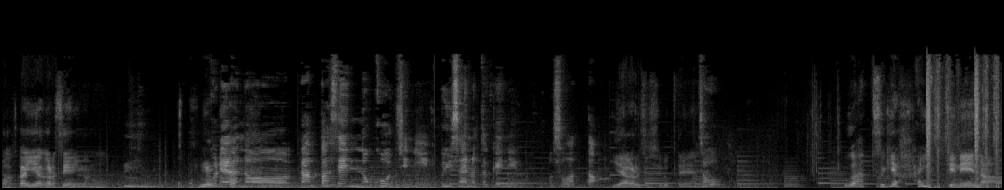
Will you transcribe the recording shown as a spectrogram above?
バカ嫌がらせやん、今の。うんこれあのー、ランパ戦のコーチに V 祭の時に教わった嫌がらせしろって。そううわ、次入ってねえな。こ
